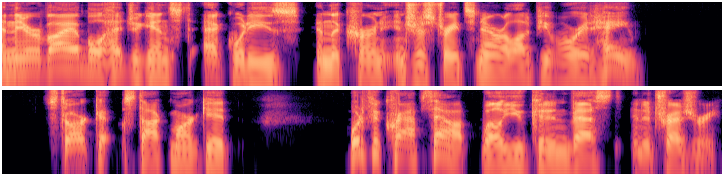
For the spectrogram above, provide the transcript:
And they're a viable hedge against equities in the current interest rate scenario. A lot of people worried, hey, stock, stock market, what if it craps out? Well, you could invest in a treasury.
